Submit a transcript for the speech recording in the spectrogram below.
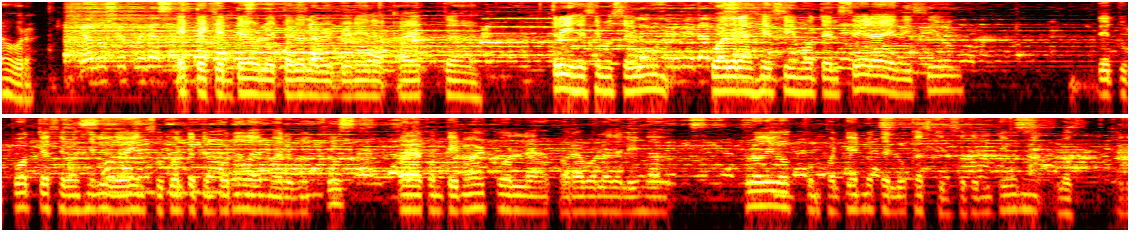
ahora. Este es quien te habla y te da la bienvenida a esta trigésimo segundo, cuadragésimo tercera edición de tu podcast Evangelio de hoy en su cuarta temporada de Mario para continuar con la parábola del Hijo pródigo compartiéndote Lucas 15:31, el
